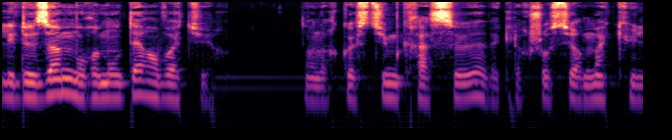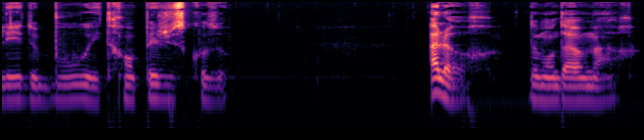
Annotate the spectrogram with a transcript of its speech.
les deux hommes remontèrent en voiture, dans leurs costumes crasseux, avec leurs chaussures maculées de boue et trempées jusqu'aux os. Alors, demanda Omar.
